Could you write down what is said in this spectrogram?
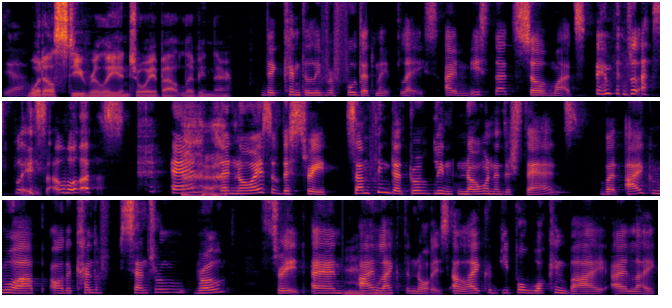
yeah. What else do you really enjoy about living there? They can deliver food at my place. I miss that so much in the last place I was. And the noise of the street, something that probably no one understands. But I grew up on a kind of central road street and mm-hmm. I like the noise. I like people walking by. I like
